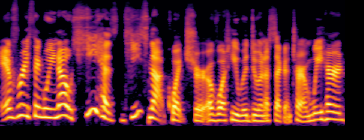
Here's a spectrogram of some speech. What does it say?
everything we know, he has he's not quite sure of what he would do in a second term. We heard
